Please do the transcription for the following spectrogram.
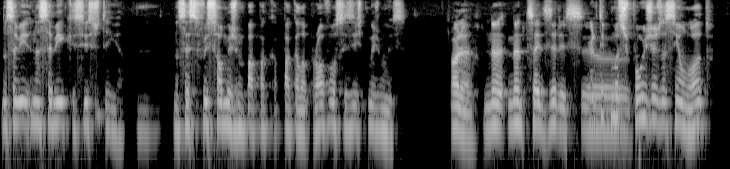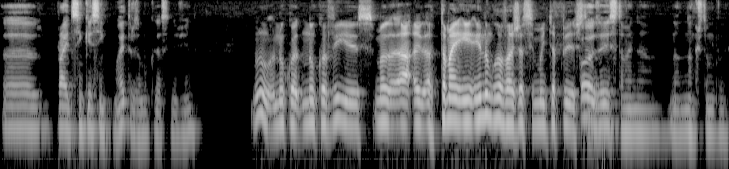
Não sabia, não sabia que isso existia. Não sei se foi só mesmo para, para, para aquela prova ou se existe mesmo isso. Olha, não, não te sei dizer isso. Era tipo umas esponjas assim ao lado, ah, para aí de 5 em 5 metros, uma coisa assim do género. Nu- nunca, nunca vi isso. Mas ah, também eu nunca vejo assim muita pista. Pois é, isso também não, não, não costumo ver.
